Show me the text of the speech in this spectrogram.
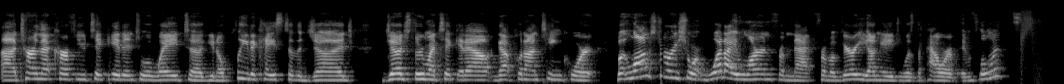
uh, turned that curfew ticket into a way to, you know, plead a case to the judge. Judge threw my ticket out, got put on teen court. But long story short, what I learned from that from a very young age was the power of influence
